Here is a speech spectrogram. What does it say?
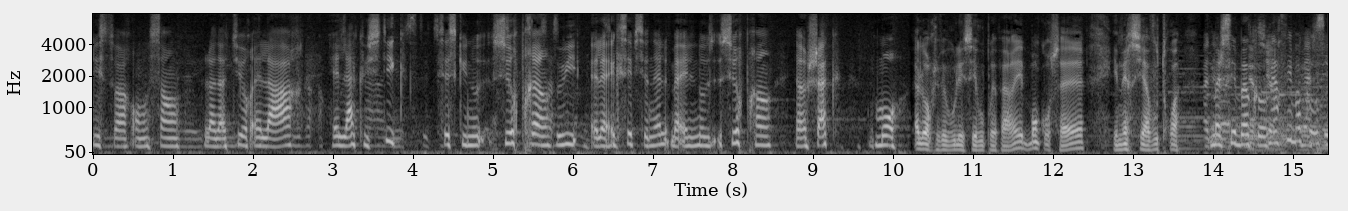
l'histoire, on sent la nature et l'art et l'acoustique. C'est ce qui nous surprend. Oui, elle est exceptionnelle, mais elle nous surprend dans chaque mot. Alors je vais vous laisser vous préparer. Bon concert et merci à vous trois. Merci beaucoup. Merci beaucoup. Merci.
